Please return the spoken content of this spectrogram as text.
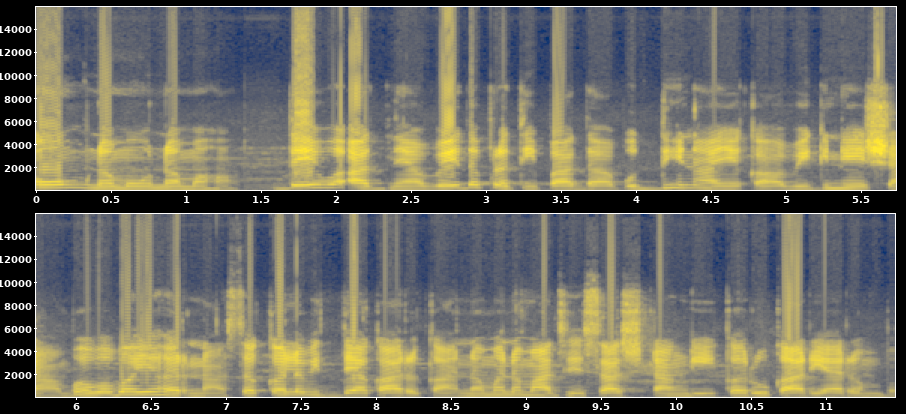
ओम नमो नमः. देव आज्ञा वेद प्रतिपादा बुद्धिनायका विघ्नेशा भवभयहरणा सकल विद्याकारका नमन माझे साष्टांगी करू कार्यारंभ.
